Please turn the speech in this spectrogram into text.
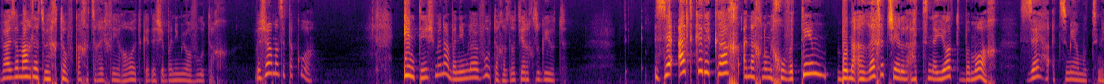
ואז אמרת לעצמך, טוב, ככה צריך להיראות כדי שבנים יאהבו אותך. ושם זה תקוע. אם תהיי שמנה, בנים לא יאהבו אותך, אז לא תהיה לך זוגיות. זה עד כדי כך אנחנו מכוותים במערכת של התניות במוח. זה העצמי המותנה.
